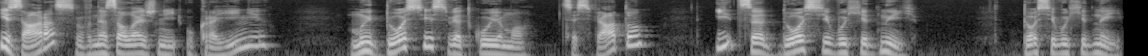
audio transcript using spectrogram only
І зараз, в незалежній Україні, ми досі святкуємо це свято, і це досі вихідний. Досі вихідний.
